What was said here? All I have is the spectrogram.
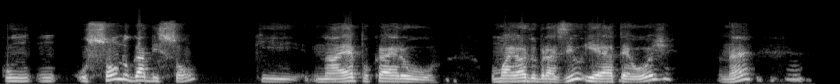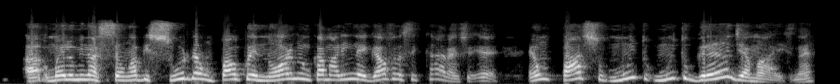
com um, o som do Gabisson, que na época era o, o maior do Brasil e é até hoje, né? Uma iluminação absurda, um palco enorme, um camarim legal. Falei assim, cara, é, é um passo muito, muito grande a mais, né?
